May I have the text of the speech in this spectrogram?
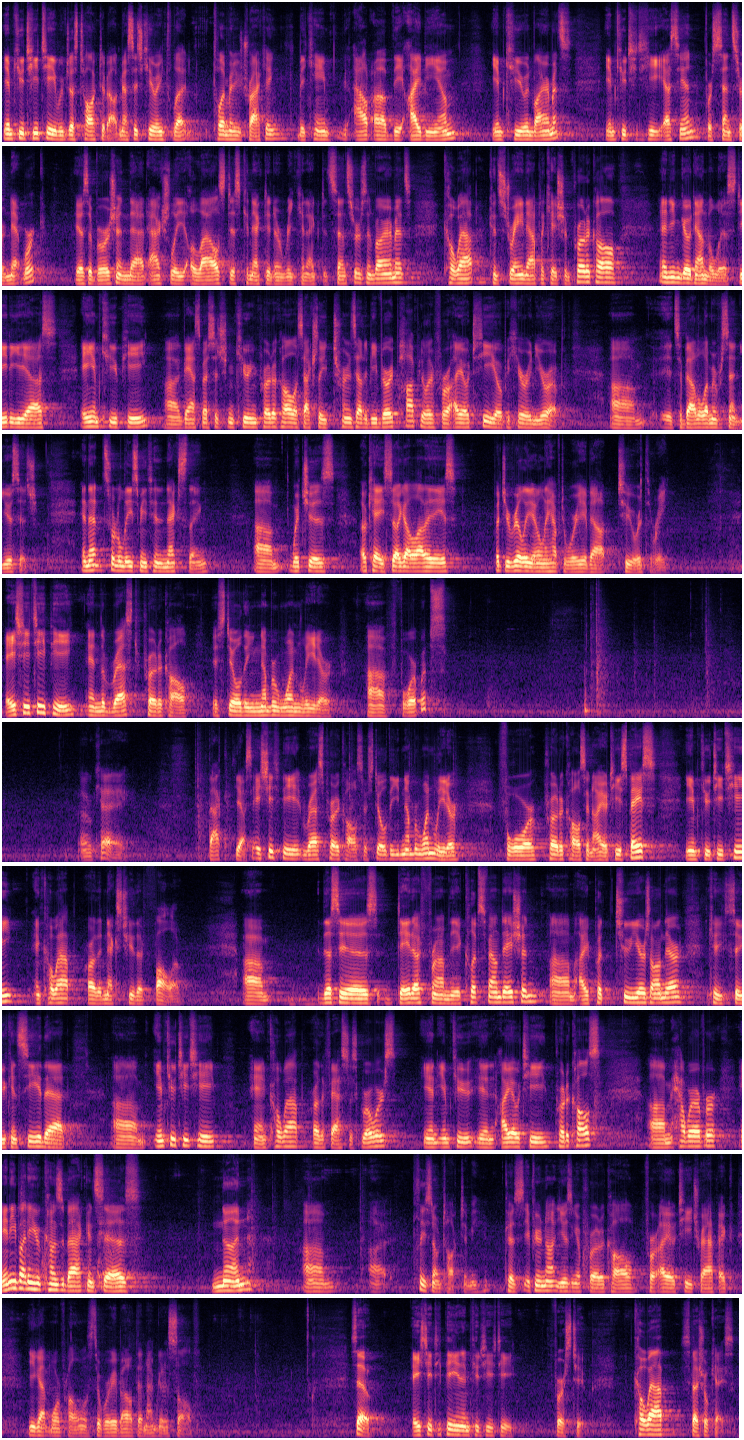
MQTT, we've just talked about, message queuing tele telemetry tracking became out of the IBM MQ environments. MQTT SN for sensor network is a version that actually allows disconnected and reconnected sensors environments. CoAP, constrained application protocol, and you can go down the list. DDS, AMQP, uh, advanced messaging queuing protocol, is actually turns out to be very popular for IoT over here in Europe. Um, it's about 11% usage. And that sort of leads me to the next thing, um, which is, okay, so I got a lot of these, but you really only have to worry about two or three. HTTP and the REST protocol is still the number one leader uh, for, whoops. Okay. Back, yes, HTTP REST protocols are still the number one leader for protocols in IoT space. EMQTT and CoAP are the next two that follow. Um, this is data from the Eclipse Foundation. Um, I put two years on there so you can see that um, MQTT and CoAP are the fastest growers in, MQ, in IoT protocols. Um, however, anybody who comes back and says none, um, uh, please don't talk to me. Because if you're not using a protocol for IoT traffic, you got more problems to worry about than I'm going to solve. So, HTTP and MQTT, first two. CoAP, special case.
